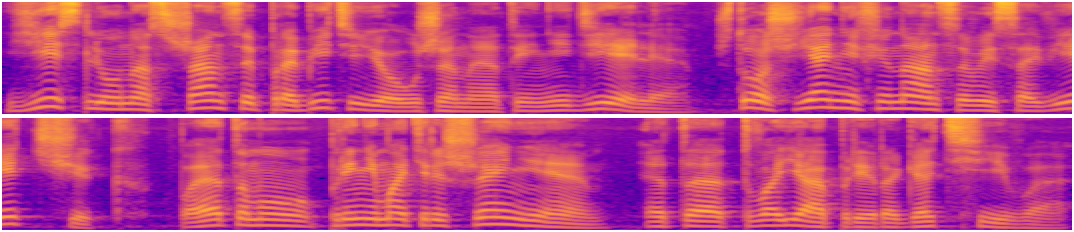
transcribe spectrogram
Есть ли у нас шансы пробить ее уже на этой неделе? Что ж, я не финансовый советчик, поэтому принимать решение это твоя прерогатива.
